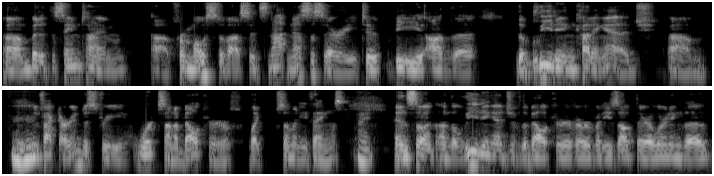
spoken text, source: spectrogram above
Um, but at the same time, uh, for most of us, it's not necessary to be on the the bleeding cutting edge. Um, mm-hmm. In fact, our industry works on a bell curve, like so many things. Right. And so on, on, the leading edge of the bell curve, everybody's out there learning the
